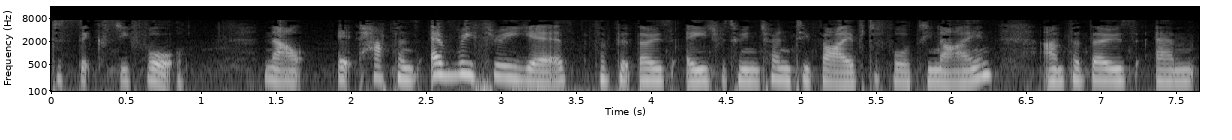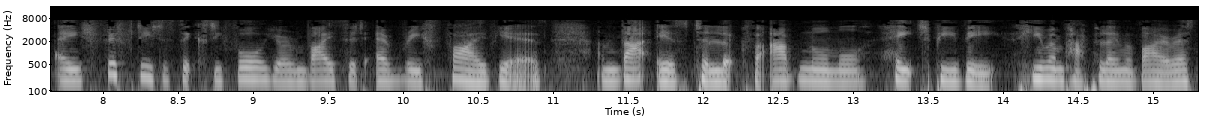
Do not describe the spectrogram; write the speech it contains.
to 64. Now, it happens every three years for those aged between 25 to 49, and for those um, aged 50 to 64, you're invited every five years, and that is to look for abnormal HPV, human papillomavirus,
